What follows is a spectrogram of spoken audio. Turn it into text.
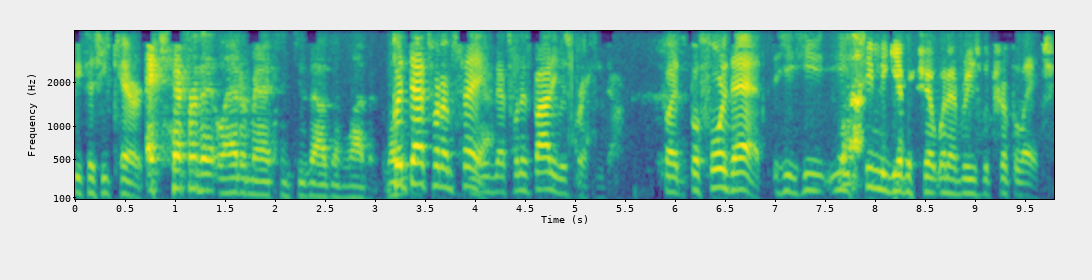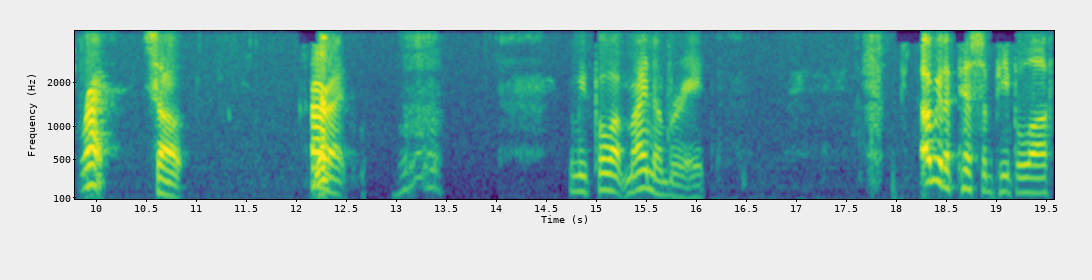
because he cared. Except for that ladder match in 2011. But that's what I'm saying. Yeah. That's when his body was breaking down. But before that, he he, he seemed to give a shit whenever he's with Triple H. right. So, all Yep. right. Let me pull up my number eight. I'm gonna piss some people off.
